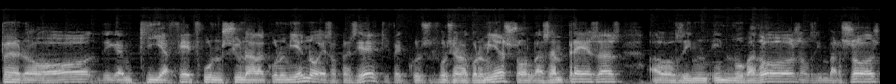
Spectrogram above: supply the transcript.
però diguem, qui ha fet funcionar l'economia no és el president, qui ha fet funcionar l'economia són les empreses, els in innovadors, els inversors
